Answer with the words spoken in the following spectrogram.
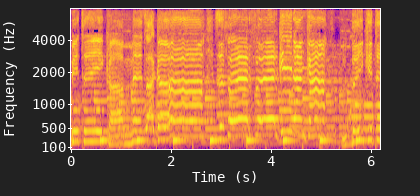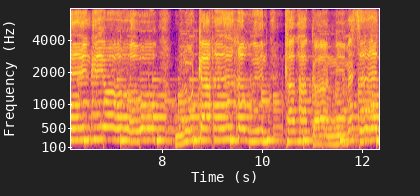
ቤተይ ካብ መጻእካ ዘፈርፈር ክዳንካ ልበይ ክትንክዮ ውሉድካ ክኸውን ካብ ሃብካኒ መስል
